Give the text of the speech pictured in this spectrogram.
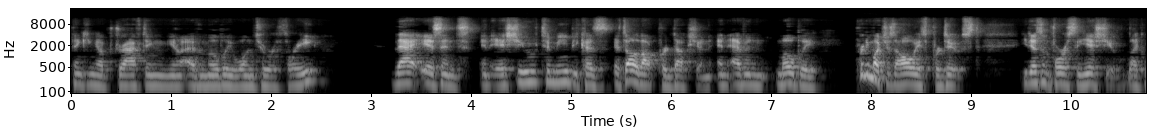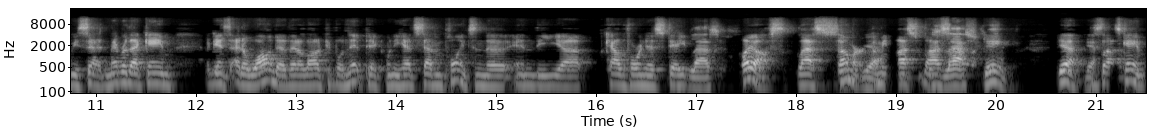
thinking of drafting, you know, Evan Mobley one, two, or three, that isn't an issue to me because it's all about production. And Evan Mobley pretty much is always produced. He doesn't force the issue, like we said. Remember that game against Etiwanda that a lot of people nitpicked when he had seven points in the in the uh, California State last playoffs last summer. Yeah. I mean, last last last game. Yeah, yeah, his last game,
